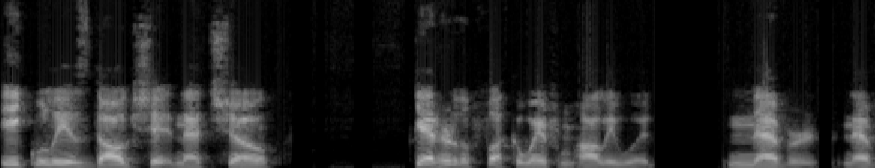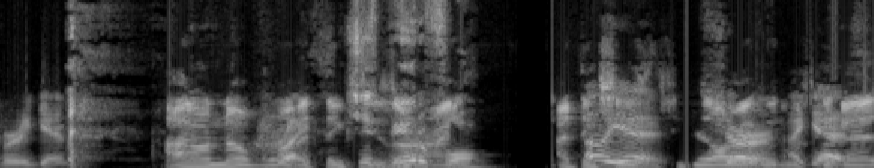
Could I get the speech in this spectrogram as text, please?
equally as dog shit in that show. Get her the fuck away from Hollywood. Never, never again. I don't know, bro. I think She's she's beautiful. All right. I think Oh, she's, yeah. she did all Sure, right with I guess. had.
